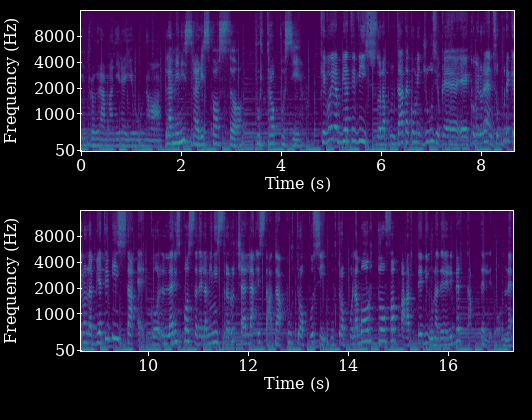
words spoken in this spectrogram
il programma di Rai 1. La ministra ha risposto: purtroppo sì. Che voi abbiate visto la puntata come Giusio e come Lorenzo oppure che non l'abbiate vista, ecco, la risposta della ministra Roccella è stata purtroppo sì, purtroppo l'aborto fa parte di una delle libertà delle donne.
